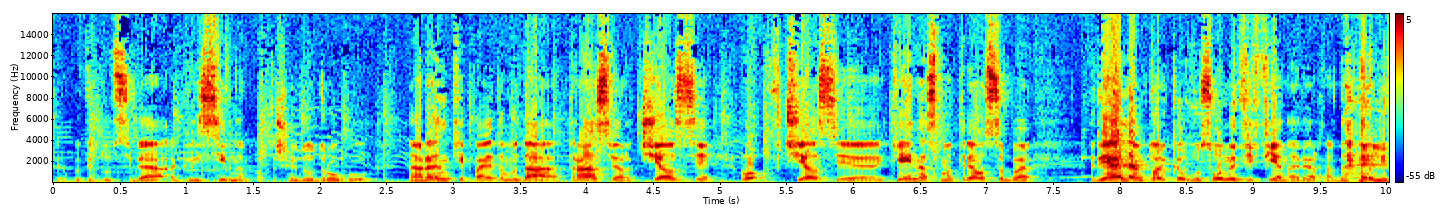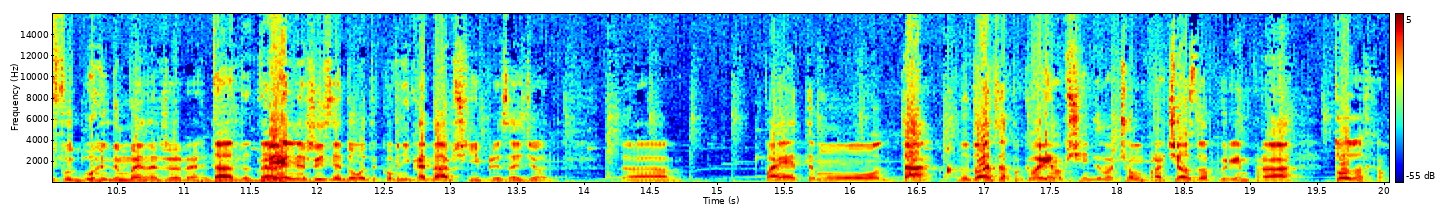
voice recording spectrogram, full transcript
как бы ведут себя агрессивно по отношению друг к другу на рынке, поэтому да, трансфер Челси, в Челси Кейна смотрелся бы реальным только в условной фифе, наверное, да, или футбольном менеджере. Да, да, да. В реальной жизни, я думаю, такого никогда вообще не произойдет. А, поэтому, да, ну давай тогда поговорим вообще о чем мы про Челси, давай поговорим про Тоттенхэм.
